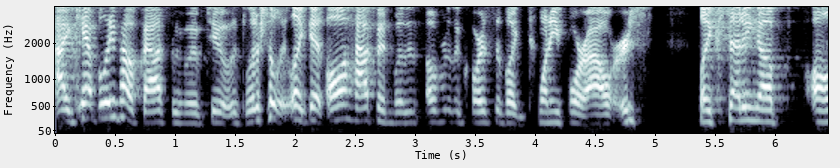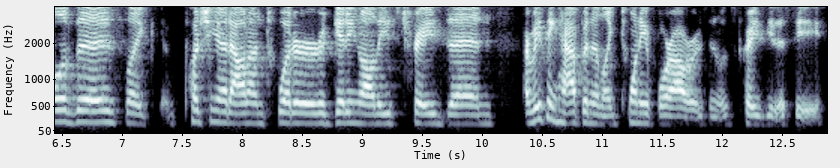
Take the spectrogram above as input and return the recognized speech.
I can't believe how fast we moved too. It was literally like it all happened within over the course of like 24 hours. Like setting up all of this, like pushing it out on Twitter, getting all these trades in. Everything happened in like 24 hours and it was crazy to see.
